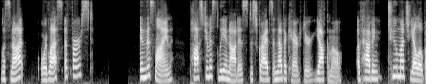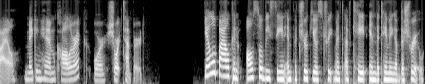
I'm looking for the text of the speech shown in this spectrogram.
was not, or less at first. In this line, Posthumus Leonatus describes another character, Iachimo, of having too much yellow bile, making him choleric or short tempered. Yellow bile can also be seen in Petruchio's treatment of Kate in The Taming of the Shrew,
